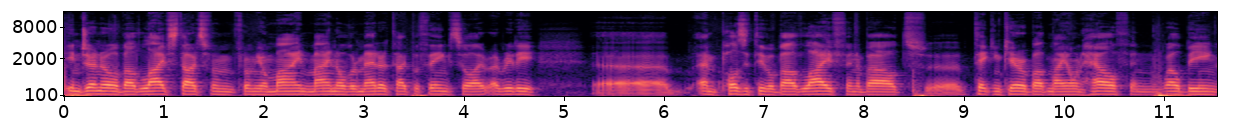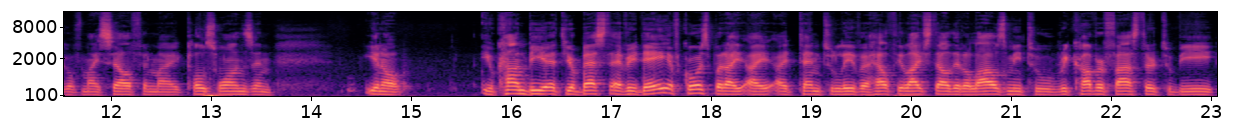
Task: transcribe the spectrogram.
in general about life starts from from your mind, mind over matter type of thing. So I, I really uh, am positive about life and about uh, taking care about my own health and well-being of myself and my close ones. And you know you can't be at your best every day of course but I, I, I tend to live a healthy lifestyle that allows me to recover faster to be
